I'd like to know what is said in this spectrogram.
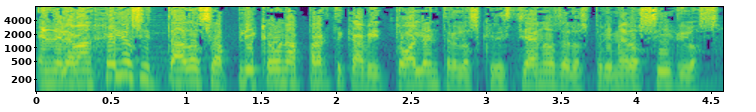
En el Evangelio citado se aplica una práctica habitual entre los cristianos de los primeros siglos,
